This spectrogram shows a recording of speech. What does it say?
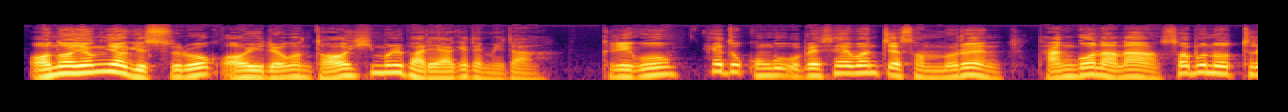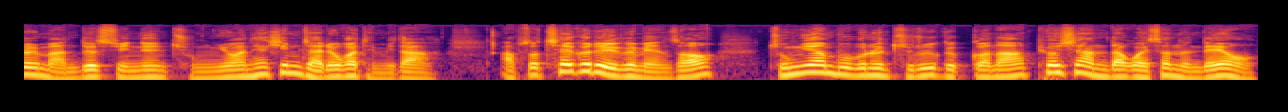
언어 영역일수록 어휘력은 더 힘을 발휘하게 됩니다. 그리고 해독 공부법의 세 번째 선물은 단권화나 서브노트를 만들 수 있는 중요한 핵심 자료가 됩니다. 앞서 책을 읽으면서 중요한 부분을 줄을 긋거나 표시한다고 했었는데요.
